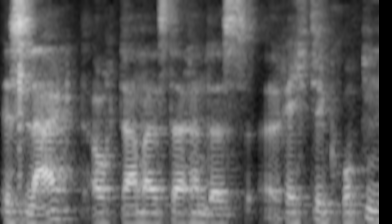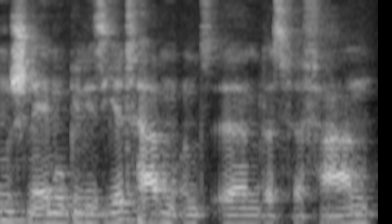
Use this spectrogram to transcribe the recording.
Es lag auch damals daran, dass rechte Gruppen schnell mobilisiert haben und ähm, das Verfahren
